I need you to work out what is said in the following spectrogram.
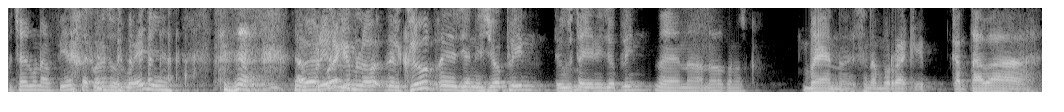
echar una fiesta con esos güeyes. A ver, por ejemplo, del club es Janis Joplin. ¿Te gusta Janis Joplin? Eh, no, no lo conozco. Bueno, es una morra que cantaba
